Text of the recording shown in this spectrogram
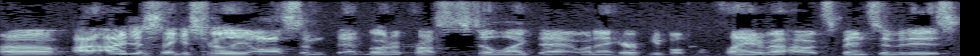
Uh, I, I just think it's really awesome that motocross is still like that. When I hear people complain about how expensive it is,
